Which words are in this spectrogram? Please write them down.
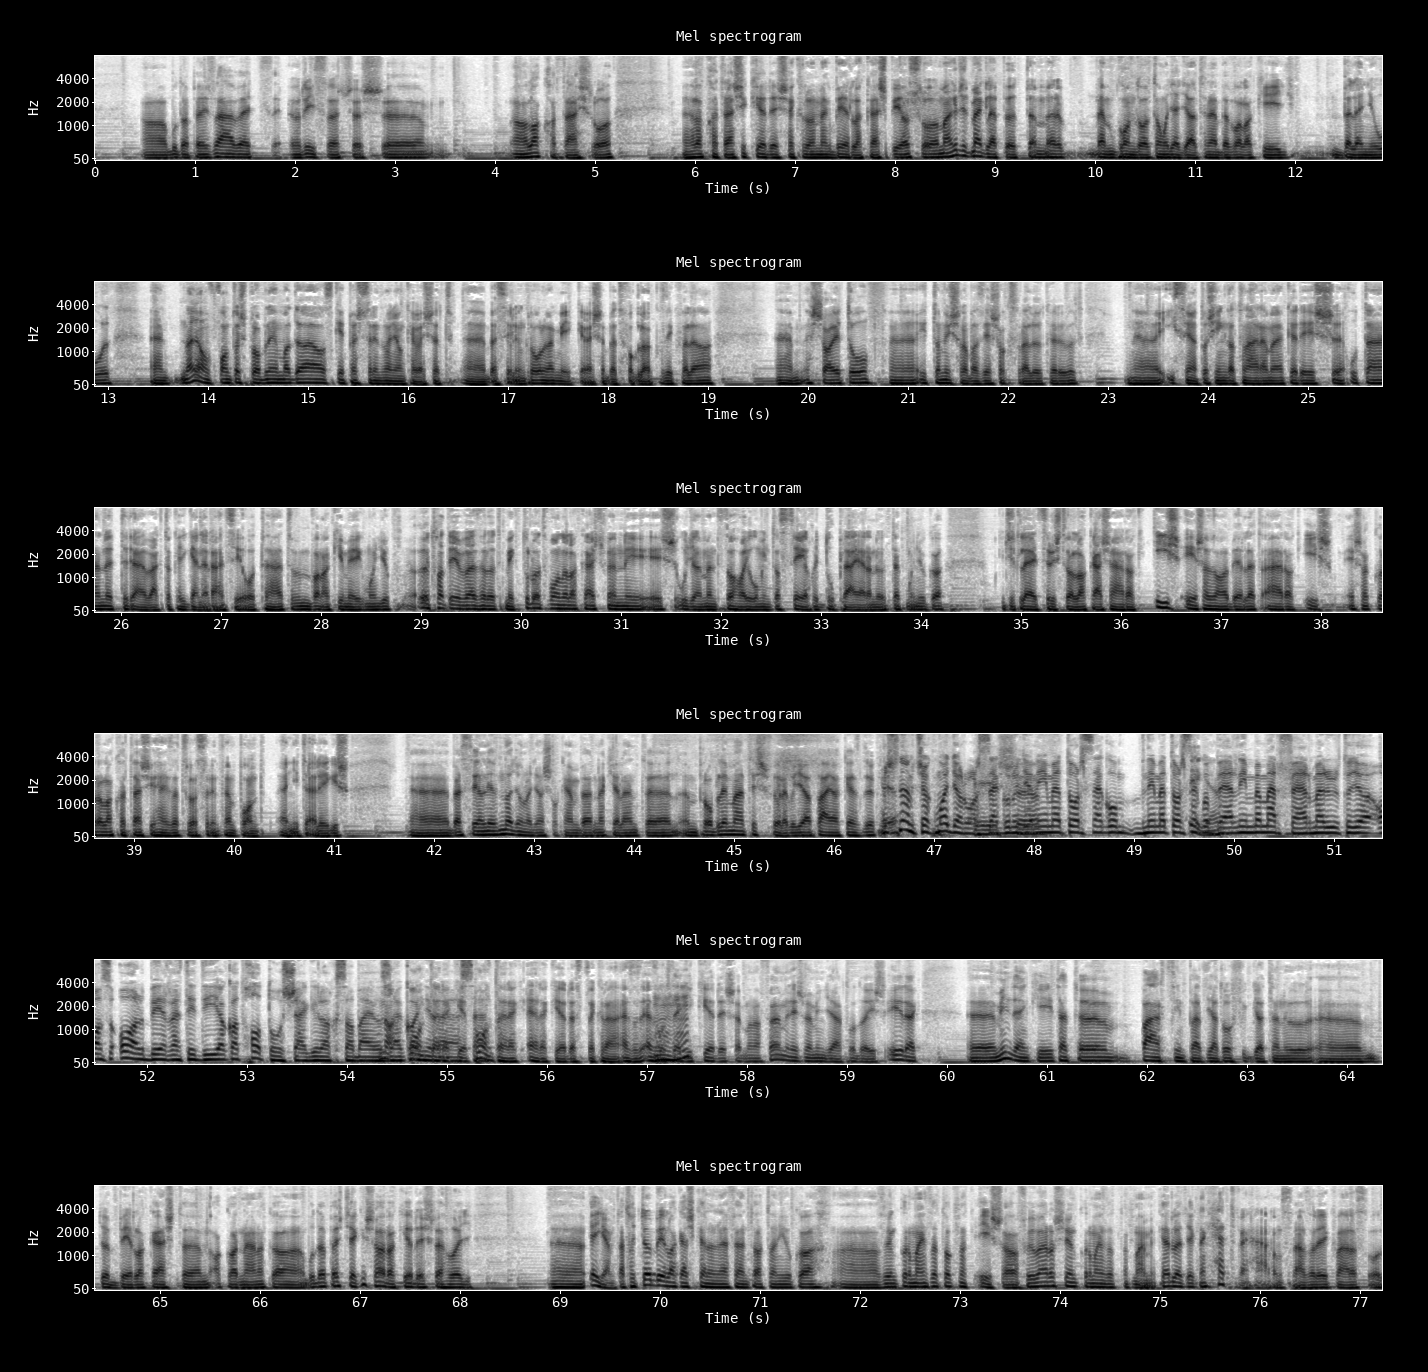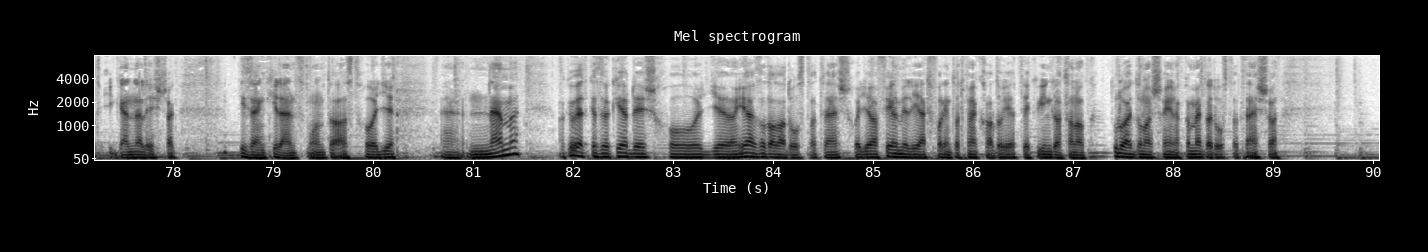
a Budapest Závec researches ö, a lakhatásról, lakhatási kérdésekről, meg bérlakáspiacról. Már kicsit meglepődtem, mert nem gondoltam, hogy egyáltalán ebbe valaki így belenyúl. Nagyon fontos probléma, de ahhoz képest szerintem nagyon keveset beszélünk róla, meg még kevesebbet foglalkozik vele a sajtó. Itt a műsorban azért sokszor előkerült iszonyatos ingatlan áremelkedés után elvágtak egy generációt, tehát van, aki még mondjuk 5-6 évvel ezelőtt még tudott volna lakást venni, és úgy elment ez a hajó, mint a szél, hogy duplájára nőttek mondjuk a kicsit leegyszerűsítve a lakásárak is, és az albérlet árak is, és akkor a lakhatási helyzetről szerintem pont ennyit elég is beszélni. Ez nagyon-nagyon sok embernek jelent problémát, és főleg ugye a pályakezdők. És nem csak Magyarországon, és, ugye Németországon, Németországban, igen. Berlinben már felmerült, hogy az albérleti díjakat hatóságilag szabályozzák. Na, pont, erre, pont erre, erre kérdeztek rá. Ez, az, ez uh-huh. volt az mhm. egyik kérdés ebben a felmérésben, mindjárt oda is érek. Mindenki, tehát pártszimpátiától függetlenül több bérlakást akarnának a budapestiek, és arra a kérdésre, hogy igen, tehát hogy több lakást kellene fenntartaniuk a, az önkormányzatoknak és a fővárosi önkormányzatnak, mármint kerületeknek, 73% válaszolt igennel, és csak 19 mondta azt, hogy nem. A következő kérdés, hogy ja, ez az adóztatás, hogy a fél milliárd forintot meghaladó értékű ingatlanok tulajdonosainak a megadóztatása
